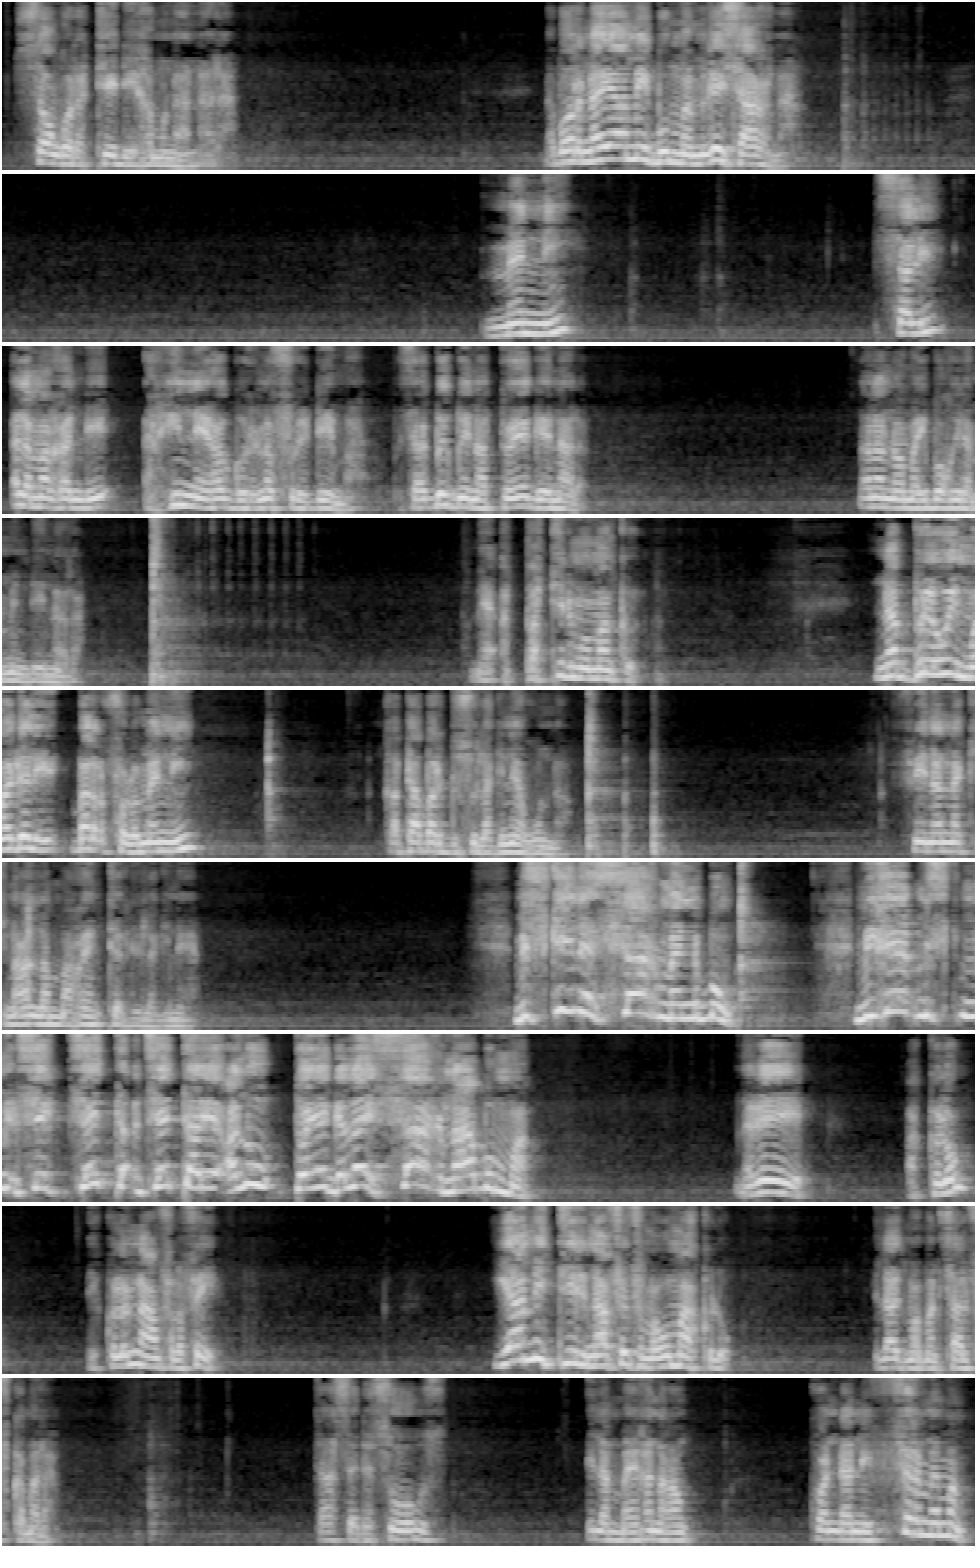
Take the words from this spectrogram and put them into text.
songora te de gamu nanara D'abord, Nayami Boumma Mre Sarna. Menni Sali ala magande hinne ha gorna furidema. Parce que gbegbe na toye genara. nana noma ibogila min dinara mais à partir du moment que na brewi modèle bar folomeni kata bar dusu la guinée wunna fina na kina alla mara interdit la guinée. Miskine sar men bon. Mire c'est tare anu toye galay e sar na bumma nare akolon e kolon na fala fe ya mi tir na fe fe ma ma kolo ilaj Mohamed Salif Kamara ça c'est des choses il a maïra condamné fermement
